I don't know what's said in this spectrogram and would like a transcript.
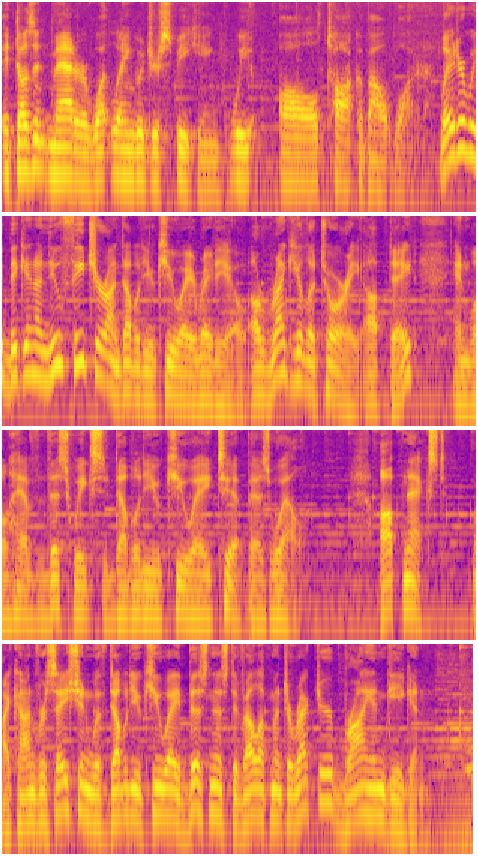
It doesn't matter what language you're speaking, we all talk about water. Later, we begin a new feature on WQA Radio, a regulatory update, and we'll have this week's WQA tip as well. Up next, my conversation with WQA Business Development Director Brian Geoghegan.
